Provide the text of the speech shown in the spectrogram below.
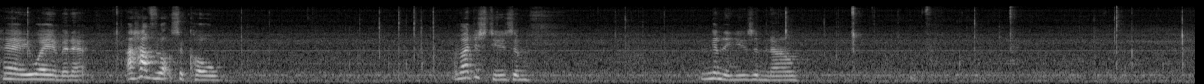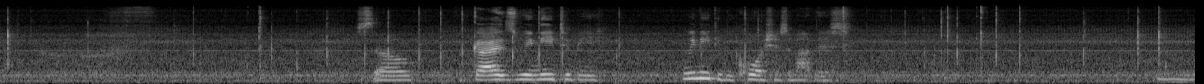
Hey, wait a minute. I have lots of coal. I might just use them. I'm gonna use them now. So, guys, we need to be we need to be cautious about this. Hmm.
